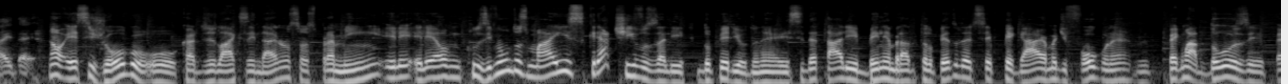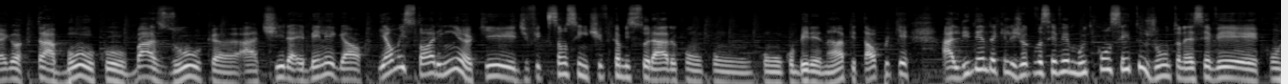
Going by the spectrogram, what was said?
a ideia. Não, esse jogo, o Cadillacs and Dinosaurs, pra mim, ele, ele é inclusive um dos mais criativos ali do período, né? Esse detalhe bem lembrado pelo Pedro de você pegar arma de fogo, né? Pega uma 12, pega trabuco, bazuca, atira, é bem legal. E é uma historinha que de ficção científica misturado com, com, com, com up e tal, porque ali dentro daquele jogo você vê muito conceito junto, né? Você vê con-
